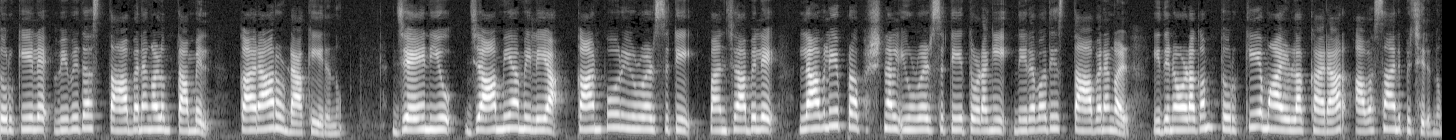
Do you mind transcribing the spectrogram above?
തുർക്കിയിലെ വിവിധ സ്ഥാപനങ്ങളും തമ്മിൽ കരാറുണ്ടാക്കിയിരുന്നു. J N U Jamia Millia Kanpur University പഞ്ചാബിലെ ലവ്ലി പ്രൊഫഷണൽ യൂണിവേഴ്സിറ്റി തുടങ്ങി നിരവധി സ്ഥാപനങ്ങൾ ഇതിനോടകം തുർക്കിയുമായുള്ള കരാർ അവസാനിപ്പിച്ചിരുന്നു.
